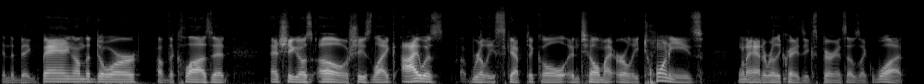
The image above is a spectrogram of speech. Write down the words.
and the big bang on the door of the closet, and she goes, "Oh, she's like, I was really skeptical until my early twenties when I had a really crazy experience. I was like, what?"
